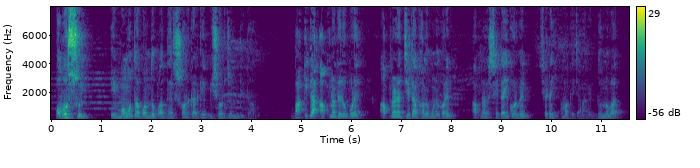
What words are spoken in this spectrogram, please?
অবশ্যই এই মমতা বন্দ্যোপাধ্যায়ের সরকারকে বিসর্জন দিতে হবে। বাকিটা আপনাদের উপরে, আপনারা যেটা ভালো মনে করেন, আপনারা সেটাই করবেন, সেটাই আমাকে জানাবেন। ধন্যবাদ।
